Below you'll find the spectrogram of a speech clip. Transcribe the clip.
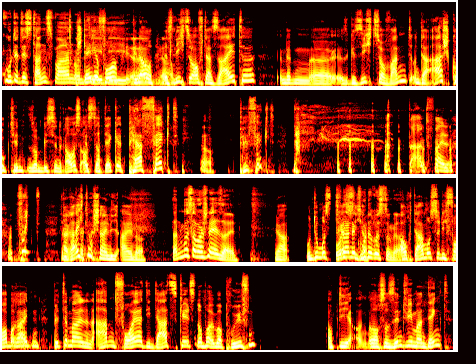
gute Distanz wahren und Stell die, dir vor, die, genau, äh, ja. es liegt so auf der Seite mit dem äh, Gesicht zur Wand und der Arsch guckt hinten so ein bisschen raus aus der Decke. Perfekt. Ja. Perfekt. Da, Dartpfeil. Pfuit. Da reicht wahrscheinlich einer. Dann muss aber schnell sein. Ja. Und du musst Oder eine gute Rüstung haben. Auch da musst du dich vorbereiten. Bitte mal einen Abend vorher die Dart-Skills nochmal überprüfen. Ob die noch so sind, wie man denkt.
